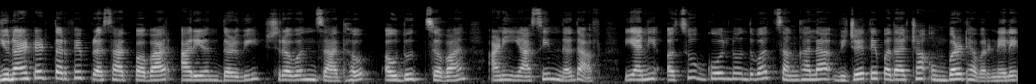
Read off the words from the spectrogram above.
युनायटेडतर्फे प्रसाद पवार आर्यन दळवी श्रवण जाधव अवधूत चव्हाण आणि यासिन नदाफ यांनी अचूक गोल नोंदवत संघाला विजेतेपदाच्या उंबरठ्यावर नेले.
